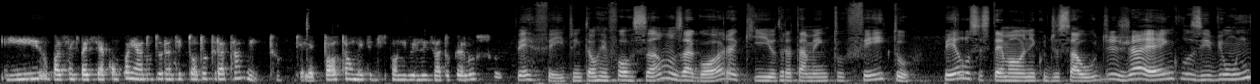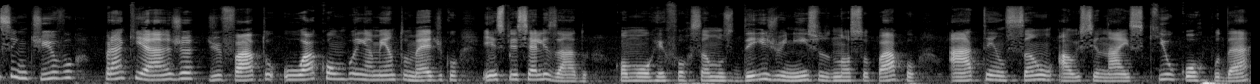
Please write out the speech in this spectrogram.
e o paciente vai ser acompanhado durante todo o tratamento. Ele é totalmente disponibilizado pelo SUS. Perfeito. Então, reforçamos agora que o tratamento feito pelo Sistema Único de Saúde já é, inclusive, um incentivo para que haja, de fato, o acompanhamento médico especializado. Como reforçamos desde o início do nosso papo, a atenção aos sinais que o corpo dá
